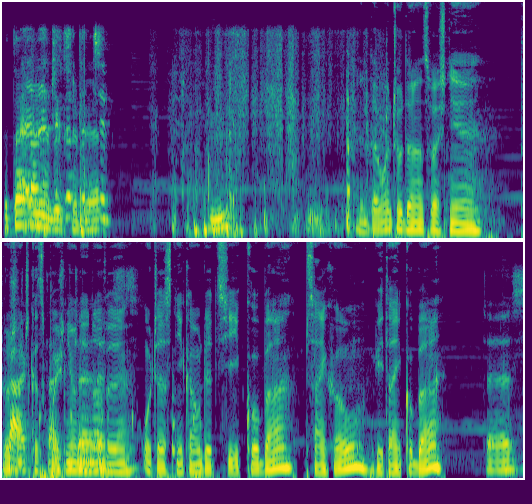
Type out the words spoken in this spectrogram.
Pytanie do dlaczego ciebie. Tacy Dołączył do nas właśnie troszeczkę Tak, tak, spóźniony to nowy uczestnik audycji Kuba, Psycho. Witaj Kuba. Cześć.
